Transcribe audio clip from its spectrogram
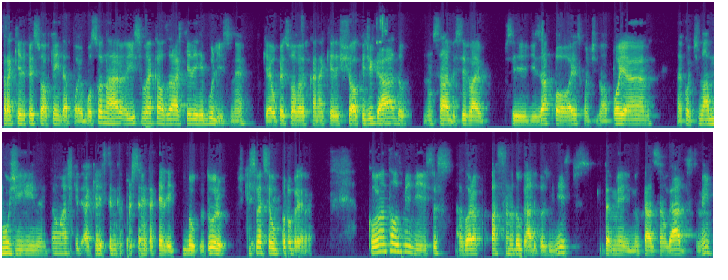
para aquele pessoal que ainda apoia o Bolsonaro, e isso vai causar aquele rebuliço, né? Que é o pessoal vai ficar naquele choque de gado, não sabe se vai se desapoia, se continua apoiando, vai continuar mugindo. Então, acho que aqueles 30%, aquele núcleo duro, acho que isso vai ser um problema. Quanto aos ministros, agora passando do gado para os ministros, que também, no caso, são gados também,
